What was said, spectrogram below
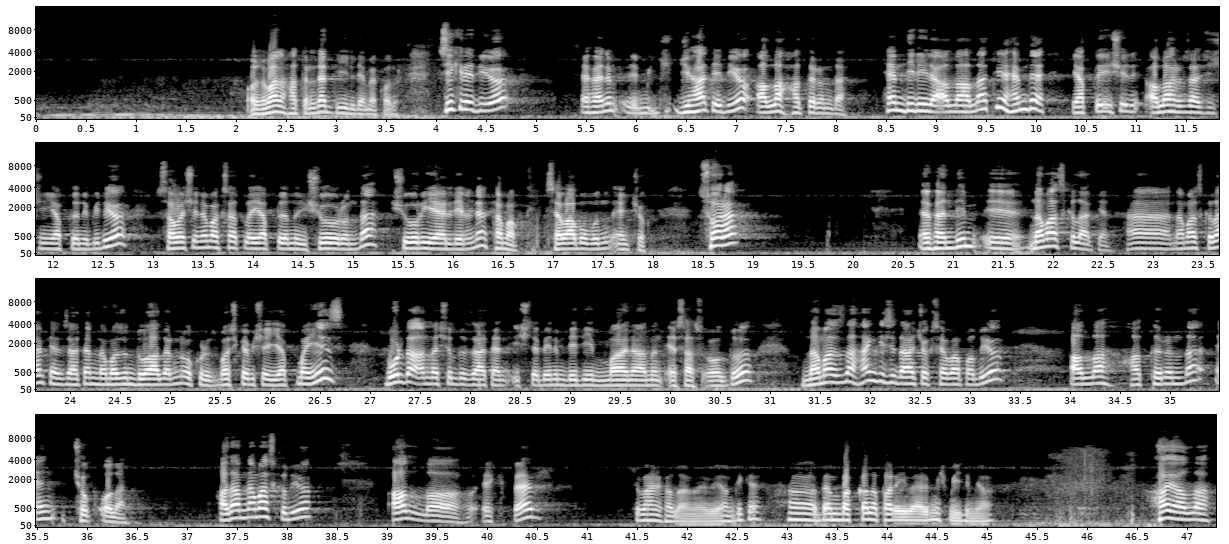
O zaman hatırında değil demek olur. Zikrediyor, efendim cihat ediyor Allah hatırında. Hem diliyle Allah Allah diyor hem de yaptığı işi Allah rızası için yaptığını biliyor. Savaşı ne maksatla yaptığının şuurunda, şuuru yerlerinde tamam. Sevabı bunun en çok. Sonra efendim e, namaz kılarken, ha namaz kılarken zaten namazın dualarını okuruz. Başka bir şey yapmayız. Burada anlaşıldı zaten işte benim dediğim mananın esas olduğu. Namazda hangisi daha çok sevap alıyor? Allah hatırında en çok olan. Adam namaz kılıyor. Allahu Ekber. Sübhanakallahümme ve bihamdike. Ha ben bakkala parayı vermiş miydim ya? Hay Allah.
